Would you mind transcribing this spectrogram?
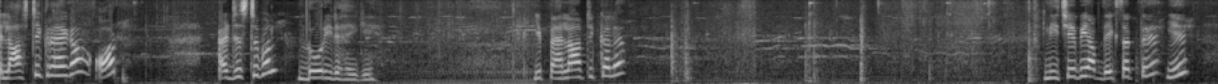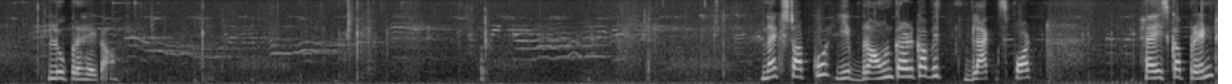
इलास्टिक रहेगा और एडजस्टेबल डोरी रहेगी। ये पहला आर्टिकल है। नीचे भी आप देख सकते हैं, ये लूप रहेगा। नेक्स्ट आपको ये ब्राउन कलर का विथ ब्लैक स्पॉट है इसका प्रिंट।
